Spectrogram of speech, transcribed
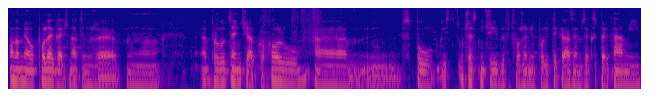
ono miało polegać na tym, że mm, producenci alkoholu e, współuczestniczyliby w tworzeniu polityk razem z ekspertami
